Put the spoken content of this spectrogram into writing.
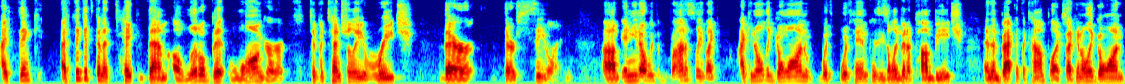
I think I think it's going to take them a little bit longer to potentially reach their their ceiling. Um, and you know, with honestly, like I can only go on with with him because he's only been at Palm Beach and then back at the complex. I can only go on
